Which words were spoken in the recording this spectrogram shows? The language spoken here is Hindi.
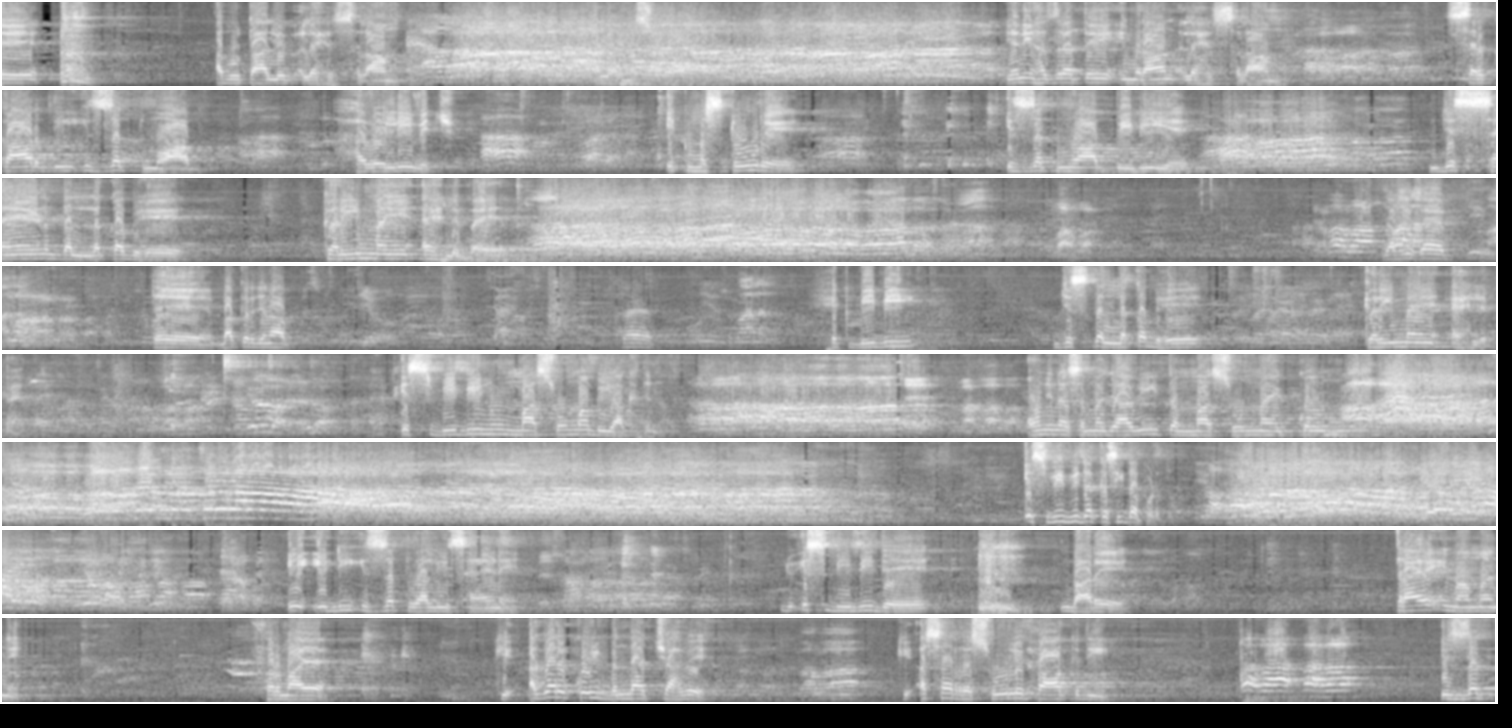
अबू तालिब अलैहिस्सलाम यानी हज़रत इमरान अलैहिस्सलाम सरकार दी इज़्ज़त मुआब हवेली विच एक मस्तूर है, इज़्ज़त मुआब बीबी है, जिस सैन द लकब है करीम अहल बैत। जाफरी साहब ते बाकर जनाब। एक बीबी जिसका लकब है करीम अहल बैत। इस बीबी नु मासूमा भी आख देना। उंज ना समझ आवी तो मासूमा कौन इस बीबी का कसीदा पढ़ दो। एडी इज़्ज़त वाली सैन है, जो इस बीबी दे बारे त्राय इमामा ने फरमाया कि अगर कोई बंदा चाहे कि असर रसूल पाक दी इज़्ज़त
